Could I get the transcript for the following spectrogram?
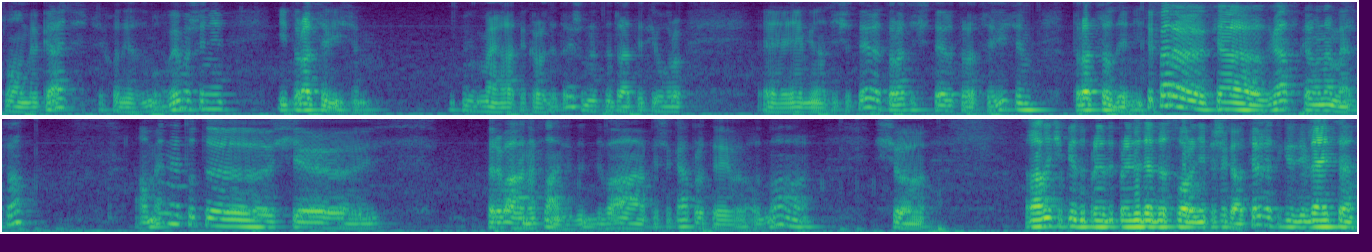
слон b5, ці ходи вимушені. І тура c8. Він має грати король d3, щоб не втратити фігуру. Е, б'ю на c4, тура c4, тура c8, тура c1. І тепер е, ця зв'язка вона мертва. А в мене тут е, ще перевага на фланзі. Два пішака проти одного, що рано чи пізно прийде- до створення пішака. Це вже таки з'являється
